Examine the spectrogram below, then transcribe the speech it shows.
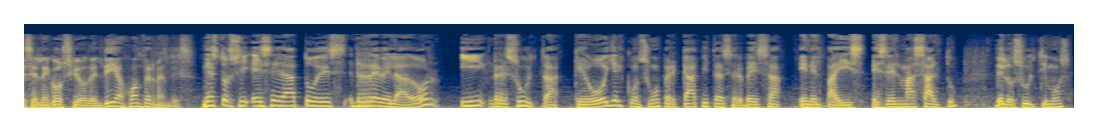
Es el negocio del día, Juan Fernández. Néstor, sí, ese dato es revelador y resulta que hoy el consumo per cápita de cerveza en el país es el más alto de los últimos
